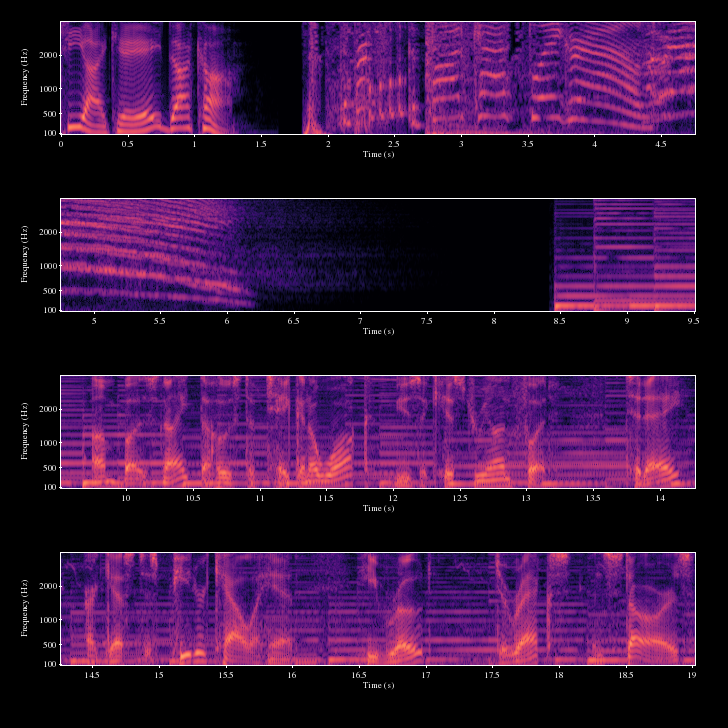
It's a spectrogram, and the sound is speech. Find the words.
T-I-K-A dot com. The podcast playground. Hooray! I'm Buzz Knight, the host of Taking a Walk, Music History on Foot. Today, our guest is Peter Callahan. He wrote, directs, and stars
